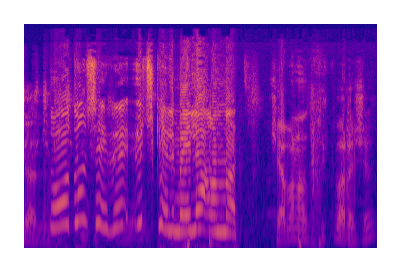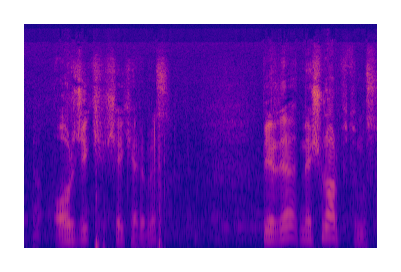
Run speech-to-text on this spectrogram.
geldin. Doğduğun şehri üç kelimeyle anlat. Keban Atatürk Barajı, Orcik şekerimiz. Bir de meşhur arputumuz.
